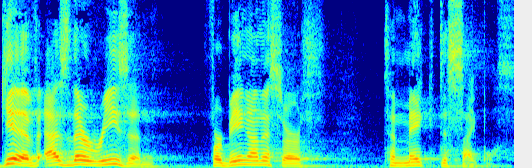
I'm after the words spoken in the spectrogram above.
give as their reason for being on this earth to make disciples,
